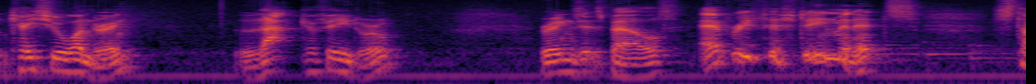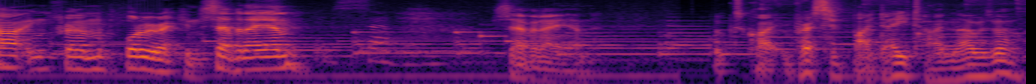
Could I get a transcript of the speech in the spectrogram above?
in case you were wondering, that cathedral rings its bells every 15 minutes, starting from, what do we reckon, 7am? 7am. Looks quite impressive by daytime though as well.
